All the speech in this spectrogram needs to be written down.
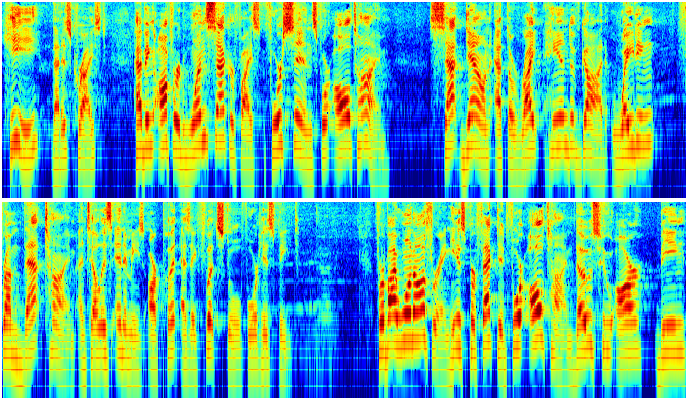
he, that is Christ, having offered one sacrifice for sins for all time, sat down at the right hand of God, waiting from that time until his enemies are put as a footstool for his feet. For by one offering he has perfected for all time those who are being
